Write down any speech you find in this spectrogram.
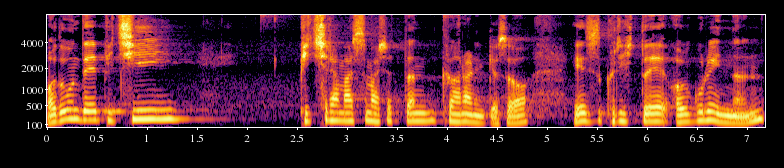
어두운 데 빛이 빛이라 말씀하셨던 그 하나님께서 예수 그리스도의 얼굴에 있는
